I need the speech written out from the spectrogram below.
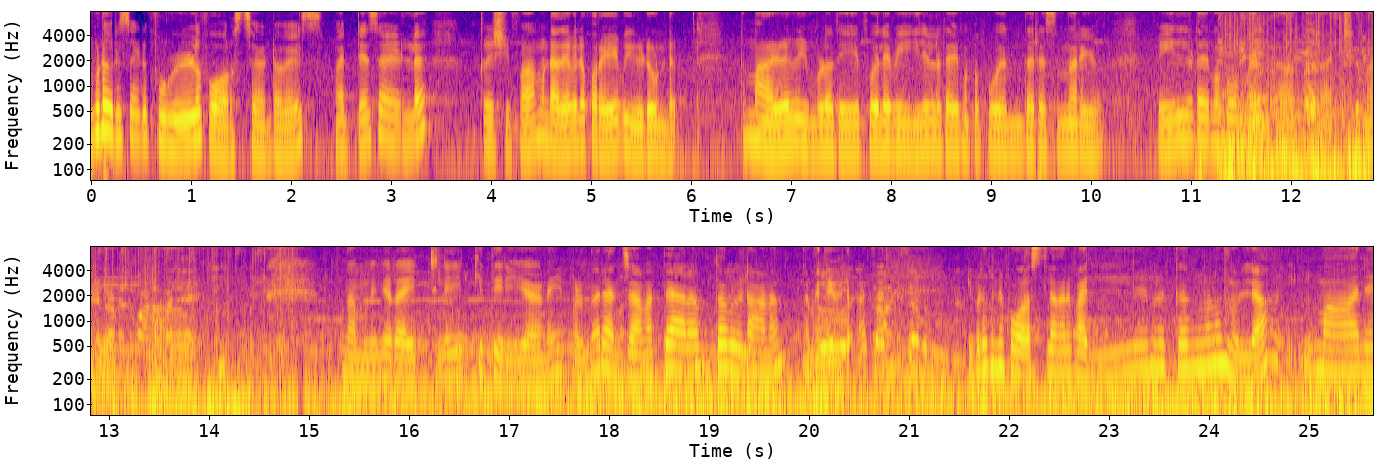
ഇവിടെ ഒരു സൈഡ് ഫുള്ള് ഫോറസ്റ്റ് കേട്ടോ ഗൈസ് മറ്റേ സൈഡിൽ കൃഷി ഫാം ഉണ്ട്. അതേപോലെ കുറേ വീടുണ്ട്. ഇത് മഴ വീഴുമ്പോൾ അതേപോലെ വെയിലുള്ള ടൈമൊക്കെ പോകുമ്പോൾ എന്താ രസം എന്നറിയോ? വെയിലുള്ള ടൈമൊക്കെ പോകുമ്പോൾ എന്താ കാറ്റെന്നറിയോ നമ്മളിനി റൈറ്റിലേക്ക് തിരിയാണ്. ഇവിടുന്ന് ഒരു അഞ്ചാമത്തെ ആറാമത്തെ വീടാണ് നമ്മുടെ വീട്. ഇവിടെ പിന്നെ ഫോറസ്റ്റിൽ അങ്ങനെ വലിയ മൃഗങ്ങളൊന്നുമില്ല. ഈ മാന്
